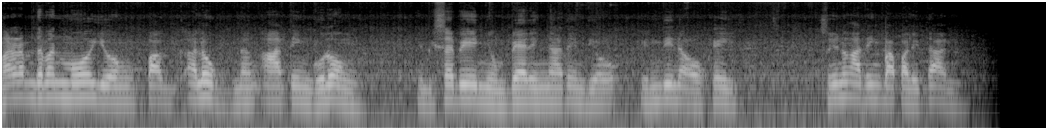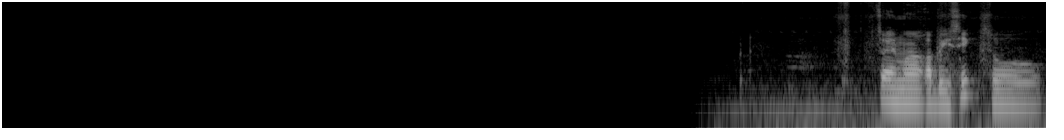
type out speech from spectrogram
mararamdaman mo yung pag-alog ng ating gulong. Ibig sabihin, yung bearing natin hindi, na okay. So, yun ang ating papalitan. So, yan mga kabisik. So,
